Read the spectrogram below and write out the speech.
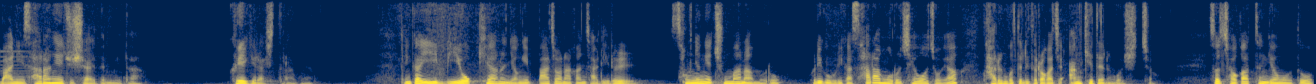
많이 사랑해 주셔야 됩니다. 그 얘기를 하시더라고요. 그러니까 이 미혹해 하는 영이 빠져나간 자리를 성령의 충만함으로 그리고 우리가 사랑으로 채워줘야 다른 것들이 들어가지 않게 되는 것이죠. 그래서 저 같은 경우도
